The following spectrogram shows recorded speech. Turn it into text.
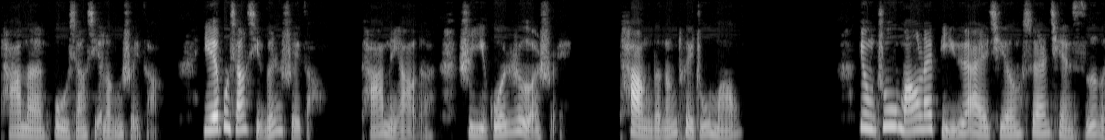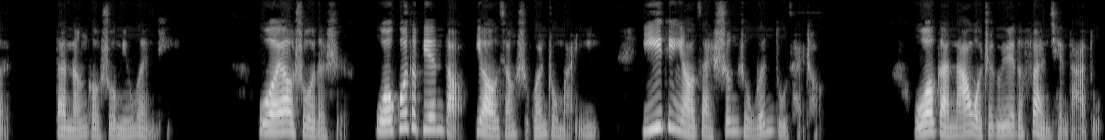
他们不想洗冷水澡，也不想洗温水澡，他们要的是一锅热水，烫的能退猪毛。用猪毛来比喻爱情，虽然欠斯文，但能够说明问题。我要说的是，我国的编导要想使观众满意，一定要再升升温度才成。我敢拿我这个月的饭钱打赌，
